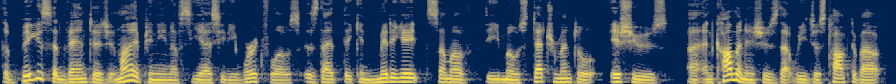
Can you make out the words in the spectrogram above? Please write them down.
The biggest advantage, in my opinion, of CI CD workflows is that they can mitigate some of the most detrimental issues uh, and common issues that we just talked about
